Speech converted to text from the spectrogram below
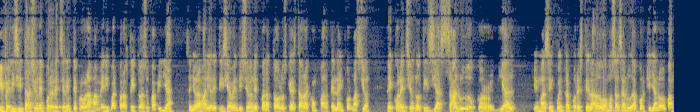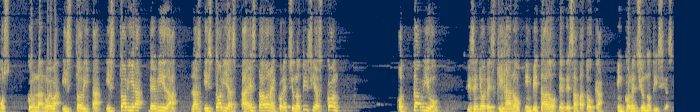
y felicitaciones por el excelente programa. Amén. Igual para usted y toda su familia. Señora María Leticia, bendiciones para todos los que a esta hora comparten la información de Conexión Noticias. Saludo cordial. ¿Qué más se encuentra por este lado? Vamos a saludar porque ya nos vamos con la nueva historia, historia de vida. Las historias a esta hora en Conexión Noticias con Octavio, sí señores, Quijano, invitado desde Zapatoca en Conexión Noticias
